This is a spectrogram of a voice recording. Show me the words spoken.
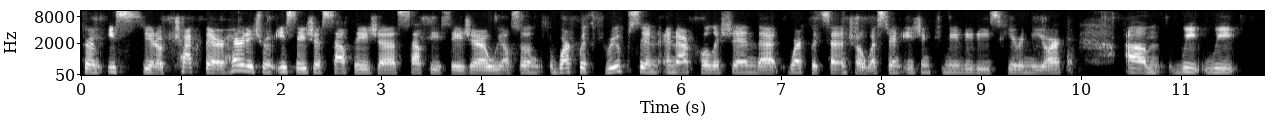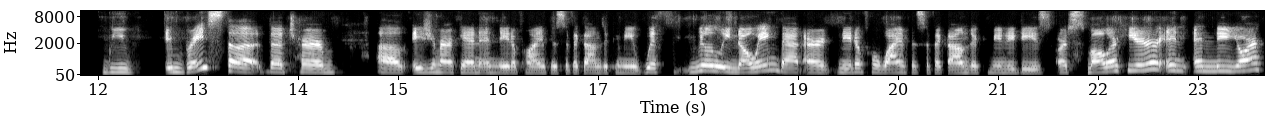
from East, you know, track their heritage from East Asia, South Asia, Southeast Asia. We also work with groups in, in our coalition that work with Central and Western Asian communities here in New York. Um, we we we embrace the the term uh, Asian American and Native Hawaiian Pacific Islander community, with really knowing that our Native Hawaiian Pacific Islander communities are smaller here in, in New York.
